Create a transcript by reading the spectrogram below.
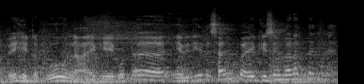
අපේ හිටපු නායකයෙකුට ඒ විදිහට සල්පය කිසිම වැරද්දක් නැහැ.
